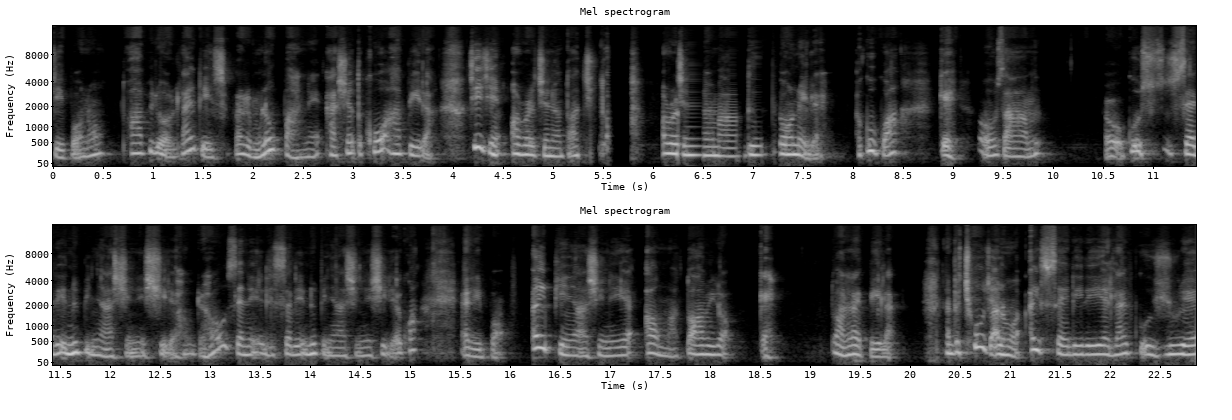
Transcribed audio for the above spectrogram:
တွေပေါ့နော်သွားပြီးတော့ like တွေ subscribe တွေမလုပ်ပါနဲ့အရှက်တခိုးအားပေးတာကြည့်ချင်း original သွားကြည့်တော့ original မှာသူပြောနေလေအခုကွာကဲဟိုစား ဟိုအခုဆယ်ရီနုပညာရှင်တွေရှိတယ်ဟုတ်တယ်ဟုတ်ဆယ်ရီဆယ်ရီနုပညာရှင်တွေရှိတယ်ကွာအဲ့ဒီပေါ့အဲ့ပညာရှင်တွေရဲ့အောက်မှာသွားပြီးတော့ကဲသွားလိုက်ပေးလိုက်နောက်တချို့ကြလို့အဲ့ဆယ်လီတွေရဲ့ live ကိုယူရဲ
